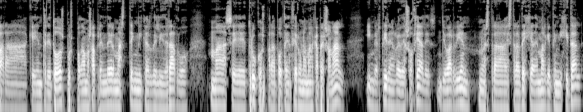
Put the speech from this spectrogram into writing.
para que entre todos pues podamos aprender más técnicas de liderazgo, más eh, trucos para potenciar una marca personal, invertir en redes sociales, llevar bien nuestra estrategia de marketing digital,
